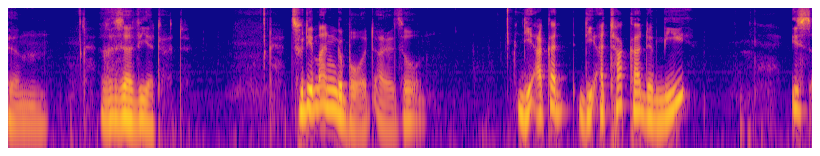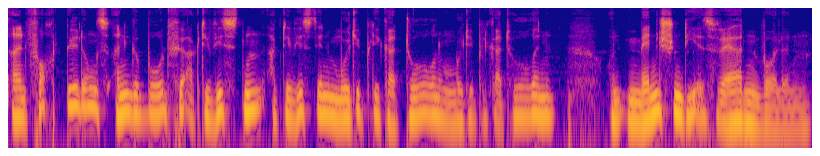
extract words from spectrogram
ähm, reserviert hat. Zu dem Angebot also. Die, die Attackademie ist ein Fortbildungsangebot für Aktivisten, Aktivistinnen, Multiplikatoren und Multiplikatorinnen und Menschen, die es werden wollen.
